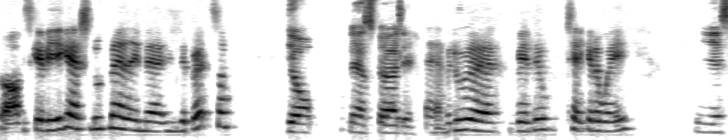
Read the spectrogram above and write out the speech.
Nå, skal vi ikke slutte med en, uh, en lille bøn så? Jo, lad os gøre det. Ja, vil du, uh, vil du take it away? Yes.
